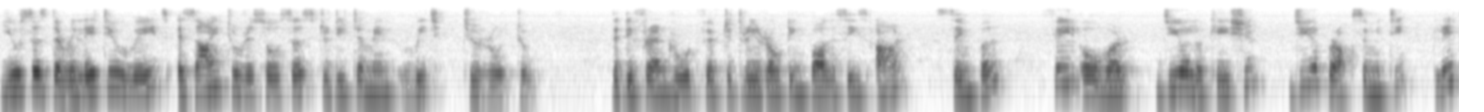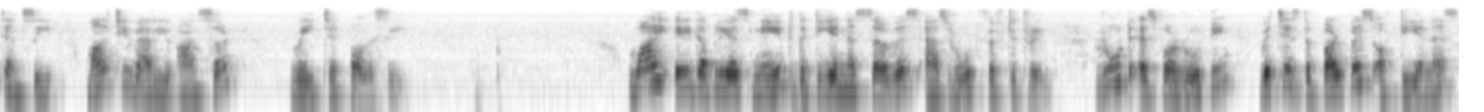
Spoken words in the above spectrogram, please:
uses the relative weights assigned to resources to determine which to route to. The different Route 53 routing policies are simple, failover, geolocation, geoproximity, latency, multi-value answer, weighted policy. Why AWS named the DNS service as Route 53? Route is for routing, which is the purpose of DNS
